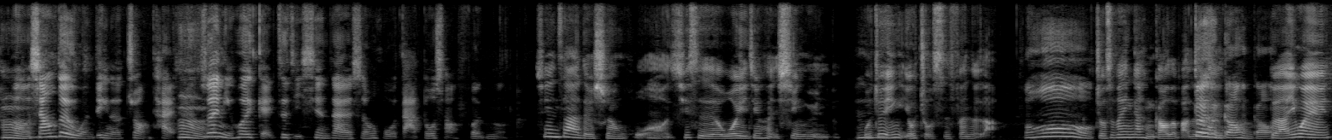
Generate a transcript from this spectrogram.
呃相对稳定的状态。嗯，所以你会给自己现在的生活打多少分呢？现在的生活其实我已经很幸运了，我觉得已经有九十分了啦。哦，九十分应该很高了吧？对，很高很高。对啊，因为。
